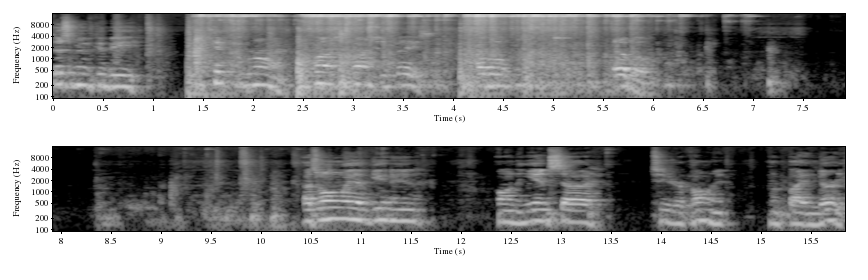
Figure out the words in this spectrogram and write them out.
this move could be kick the groin, punch, punch the face, elbow, elbow. That's one way of getting in on the inside to your opponent when fighting dirty.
